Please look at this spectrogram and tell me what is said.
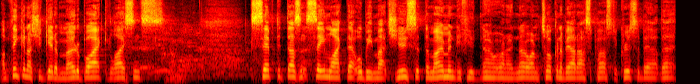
I'm thinking I should get a motorbike license except it doesn't seem like that will be much use at the moment. If you know what I know, I'm talking about us, Pastor Chris, about that.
